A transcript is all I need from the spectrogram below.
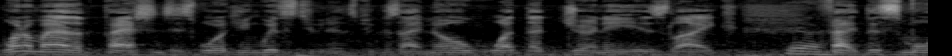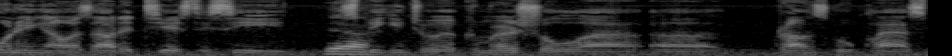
one of my other passions is working with students because I know what that journey is like. Yeah. In fact, this morning I was out at TSTC Yeah. speaking to a commercial uh, uh, ground school class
